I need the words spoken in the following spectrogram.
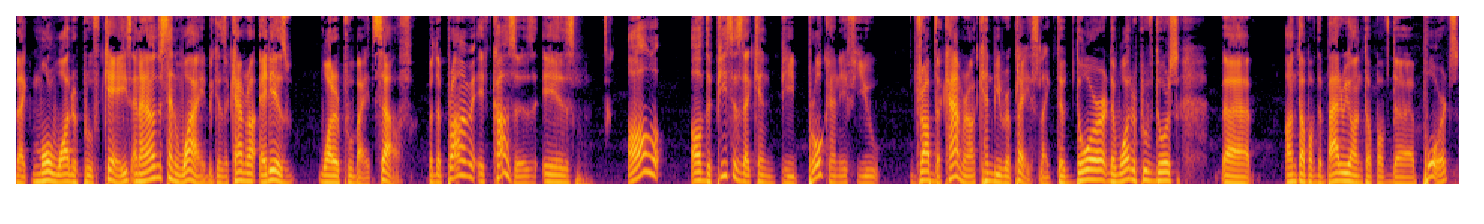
like more waterproof case, and I understand why because the camera it is waterproof by itself, but the problem it causes is all of the pieces that can be broken if you drop the camera can be replaced. Like the door, the waterproof doors, uh, on top of the battery, on top of the ports,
